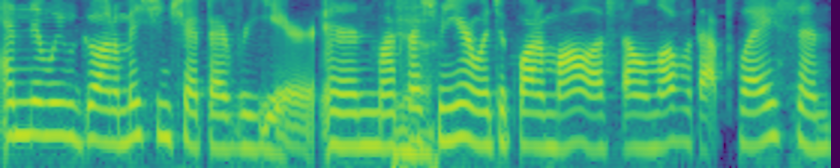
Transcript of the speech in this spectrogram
and then we would go on a mission trip every year. And my Yeah. freshman year, I went to Guatemala, fell in love with that place, and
